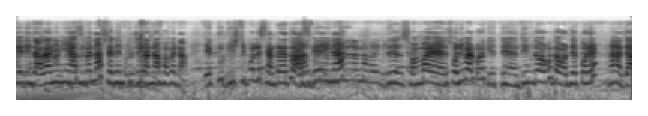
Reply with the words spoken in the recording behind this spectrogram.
যেদিন জ্বালানি নিয়ে আসবে না, সেদিন খিচুড়ি রান্না হবে না। একটু বৃষ্টি পড়লে সেন্টারে তো আসবেই না। সোমবার শনিবার করে দিন দেওয়ার কথা অর্ধেক করে। হ্যাঁ যা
